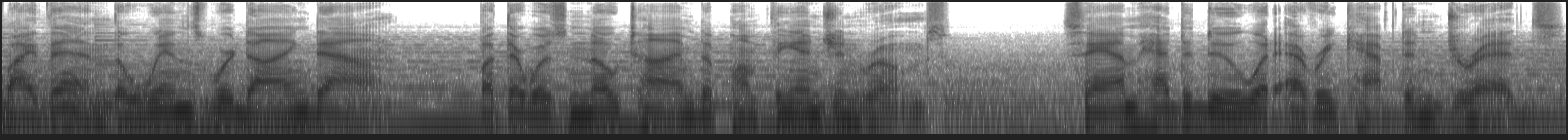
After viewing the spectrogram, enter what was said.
By then, the winds were dying down, but there was no time to pump the engine rooms. Sam had to do what every captain dreads,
